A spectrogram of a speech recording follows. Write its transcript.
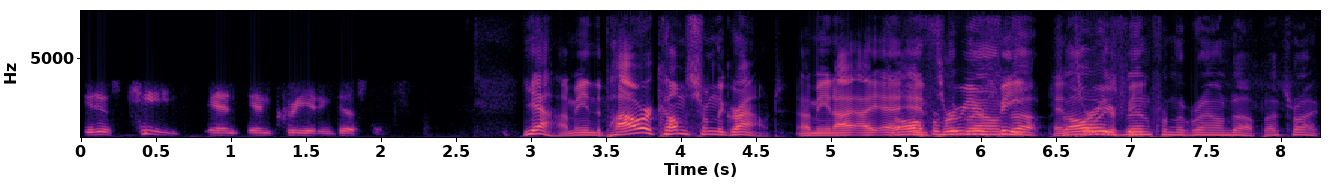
it is key in in creating distance. Yeah, I mean the power comes from the ground. I mean, I, I and through your feet. Up. It's and always been from the ground up. That's right.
